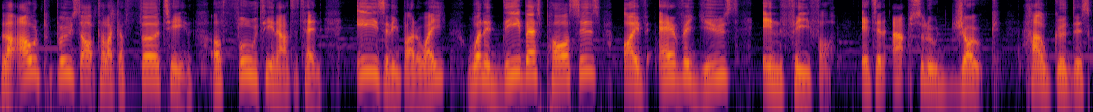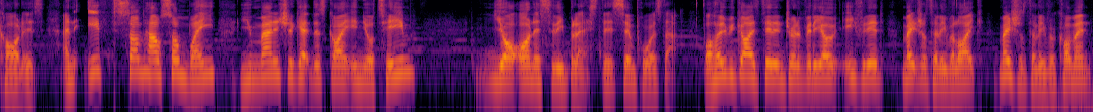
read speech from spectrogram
Like, I would boost up to like a 13, a 14 out of 10. Easily, by the way, one of the best passes I've ever used in FIFA. It's an absolute joke how good this card is. And if somehow, some way, you manage to get this guy in your team, you're honestly blessed. It's simple as that. But I hope you guys did enjoy the video. If you did, make sure to leave a like, make sure to leave a comment.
